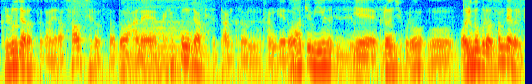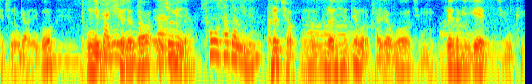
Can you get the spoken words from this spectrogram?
근로자로서가 아니라 사업체로서도 안에 아. 협동조합 비슷한 그런 관계로 아, 좀 이해가 되네요. 예 그런 식으로 어, 월급으로 300을 이렇게 주는 게 아니고 독립을 자기 시켜줘서 능력과 좀 더- 소 사장이네요. 그렇죠 예, 아. 그런 시스템으로 가려고 지금 그래서 아. 이게 지금 그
